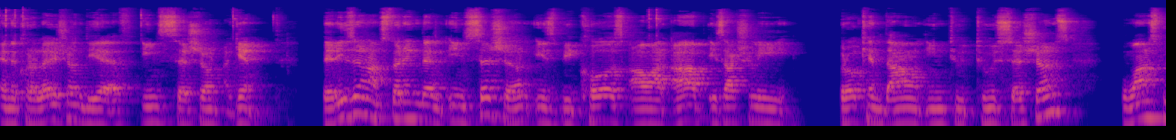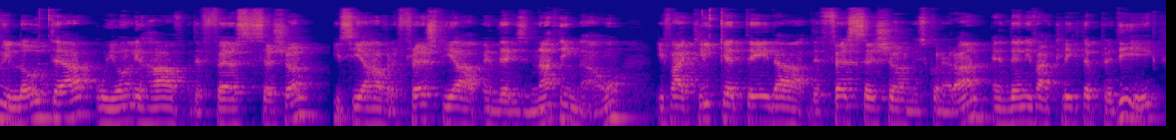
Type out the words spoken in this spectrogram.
and the correlation df in session again. The reason I'm storing them in session is because our app is actually broken down into two sessions once we load the app, we only have the first session. You see I have refreshed the app and there is nothing now. If I click get data, the first session is going to run. And then if I click the predict,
